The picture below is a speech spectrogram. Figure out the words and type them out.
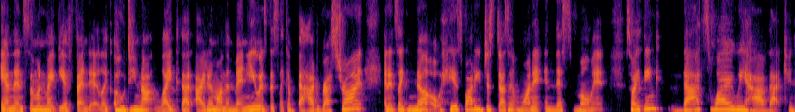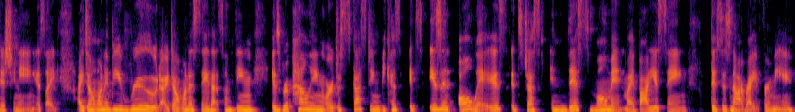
and then someone might be offended, like, oh, do you not like that item on the menu? Is this like a bad restaurant? And it's like, no, his body just doesn't want it in this moment. So I think that's why we have that conditioning. Is like, I don't want to be rude. I don't want to say that something is repelling or disgusting because it isn't always. It's just in this moment, my body is saying, this is not right for me.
